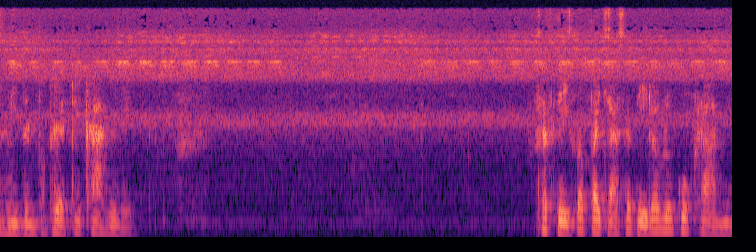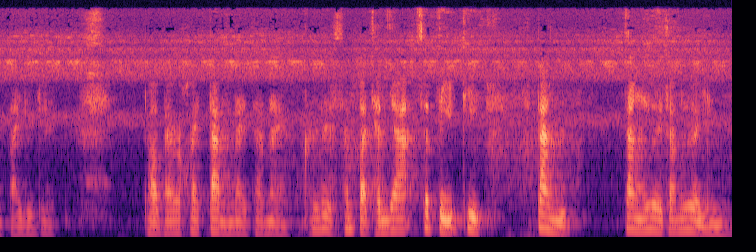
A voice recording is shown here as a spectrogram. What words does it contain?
อันนี้เป็นประเภทที่ฆ่ากิเลสสติก็ไปจากสติรบรู้คู่ครานไปเรื่อยๆต่อไปก็ค่อยตั้งได้ตั้งได้เขาเรียกสัมปชัญญะสติที่ตั้งตั้งเรื่อยตั้งเรื่อยอย่างนี้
